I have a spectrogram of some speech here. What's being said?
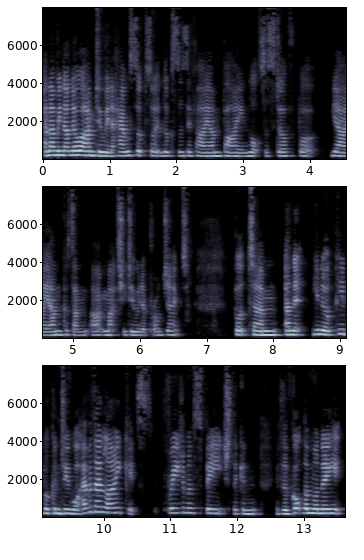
And I mean, I know I'm doing a house up, so it looks as if I am buying lots of stuff, but yeah, I am because I'm I'm actually doing a project. But um, and it, you know, people can do whatever they like. It's freedom of speech. They can, if they've got the money,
